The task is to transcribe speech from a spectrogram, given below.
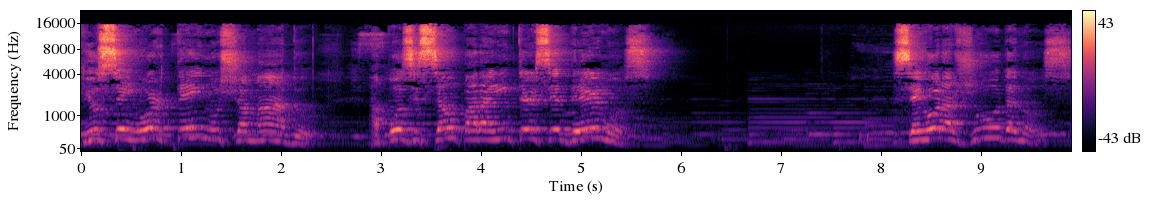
que o Senhor tem nos chamado a posição para intercedermos Senhor, ajuda-nos.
